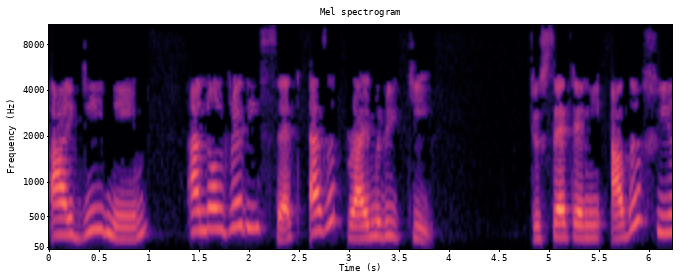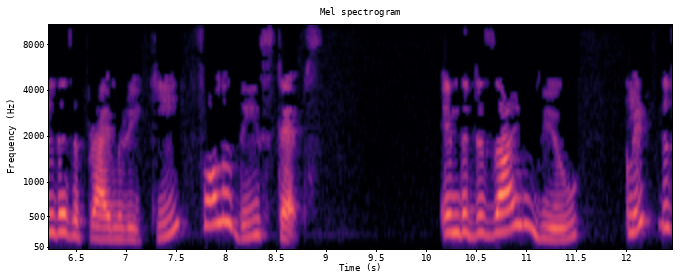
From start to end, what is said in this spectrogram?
ID name and already set as a primary key. To set any other field as a primary key, follow these steps. In the design view, click the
